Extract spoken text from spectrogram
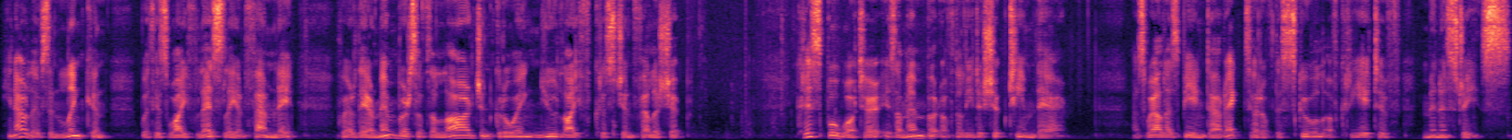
He now lives in Lincoln with his wife Leslie and family, where they are members of the large and growing New Life Christian Fellowship. Chris Bowater is a member of the leadership team there, as well as being director of the School of Creative Ministries.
